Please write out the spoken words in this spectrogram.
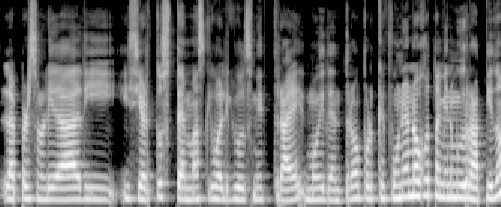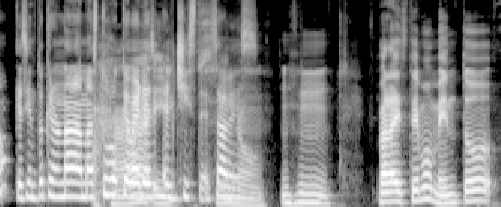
la personalidad y, y ciertos temas que igual Will Smith trae muy dentro, porque fue un enojo también muy rápido, que siento que no nada más tuvo que ver y el chiste, sí, ¿sabes? no. Para este momento,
